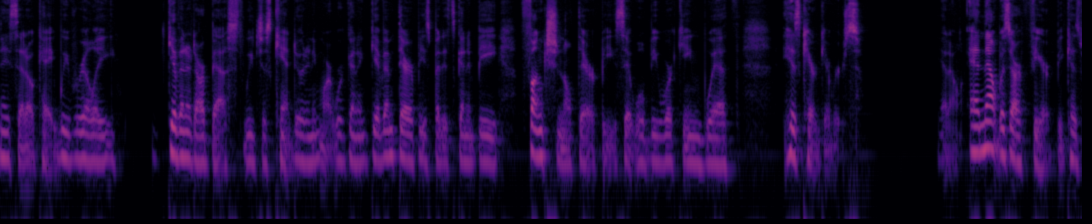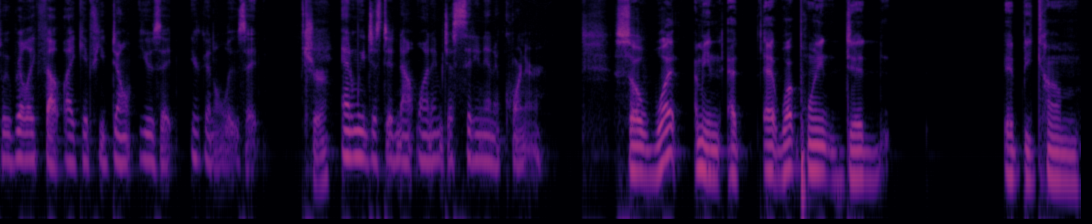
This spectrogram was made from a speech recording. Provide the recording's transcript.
They said, okay, we've really given it our best. We just can't do it anymore. We're going to give him therapies, but it's going to be functional therapies. It will be working with his caregivers. You know, and that was our fear because we really felt like if you don't use it, you're going to lose it. Sure. And we just did not want him just sitting in a corner. So what I mean at at what point did it become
